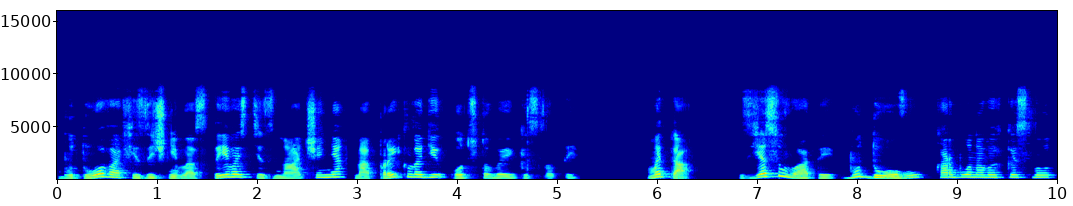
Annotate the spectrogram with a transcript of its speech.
будова, фізичні властивості, значення на прикладі оцтової кислоти. Мета з'ясувати будову карбонових кислот,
